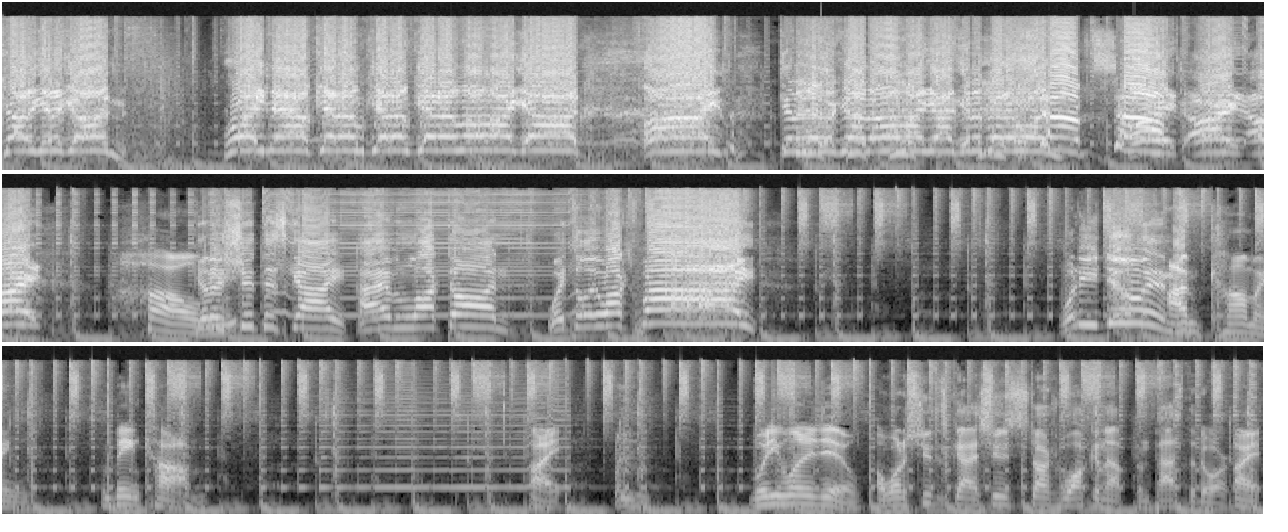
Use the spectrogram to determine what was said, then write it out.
Gotta get a gun! Right now! Get him! Get him! Get him! Oh my god! All right! Get another gun! Oh my god! Get a better one! Stop, stop. All right! All right! All right! Holy. Gonna shoot this guy. I haven't locked on. Wait till he walks by. What are you doing? I'm coming. I'm being calm. All right. what do you want to do? I want to shoot this guy as soon as he starts walking up and past the door. All right.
